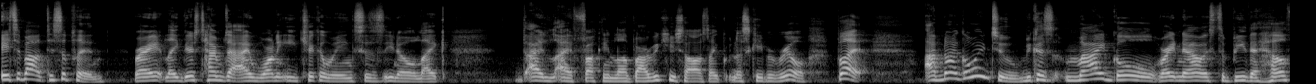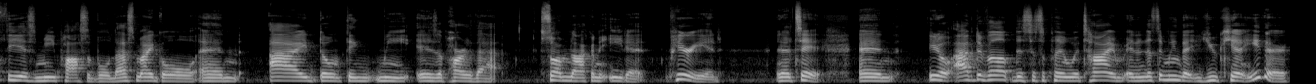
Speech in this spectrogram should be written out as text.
it's about discipline, right? Like, there's times that I want to eat chicken wings because, you know, like, I, I fucking love barbecue sauce. Like, let's keep it real. But I'm not going to because my goal right now is to be the healthiest me possible. That's my goal. And I don't think meat is a part of that. So I'm not going to eat it, period. And that's it. And, you know, I've developed this discipline with time, and it doesn't mean that you can't either.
